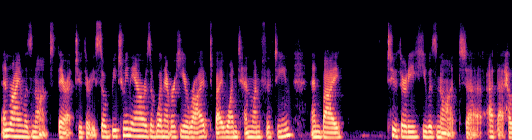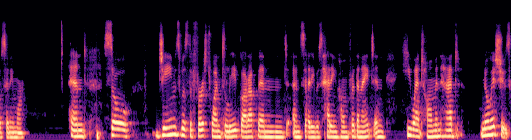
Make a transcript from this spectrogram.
and ryan was not there at 2.30 so between the hours of whenever he arrived by 1.10 1.15 and by 2.30 he was not uh, at that house anymore. And so james was the first one to leave got up and and said he was heading home for the night. And he went home and had no issues.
